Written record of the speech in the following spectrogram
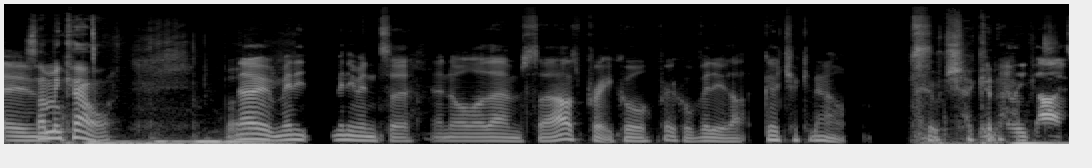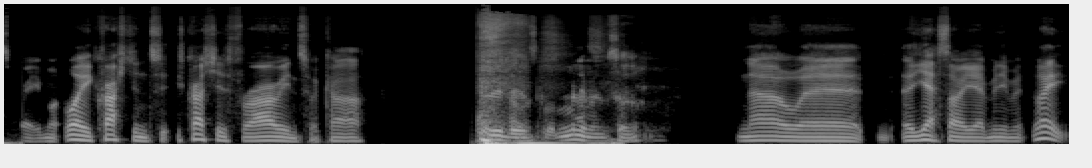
Um, Simon Cowell. But- No, Mini Mini Minter and all of them. So that was pretty cool. Pretty cool video. That go check it out. Go check He it out. nearly dies pretty much. Well, he crashed into he crashed his Ferrari into a car. Who did? What, Miniman said. No, uh, uh yeah, sorry, yeah, Mini Min. Wait,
